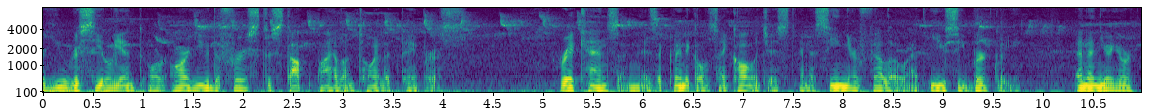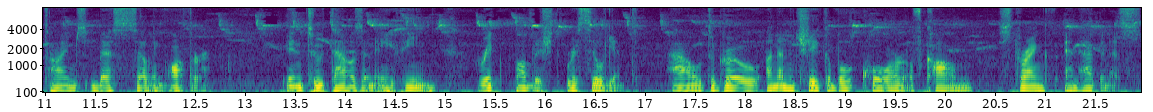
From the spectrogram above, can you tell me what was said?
you resilient or are you the first to stockpile on toilet papers? Rick Hanson is a clinical psychologist and a senior fellow at UC Berkeley and a New York Times best-selling author. In 2018, Rick published Resilient: How to Grow an Unshakable Core of Calm, Strength, and Happiness.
